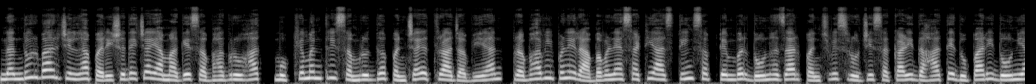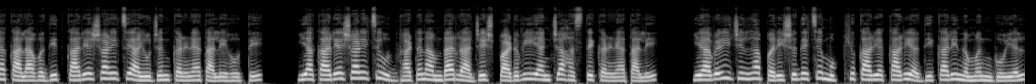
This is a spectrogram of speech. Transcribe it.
नंदुरबार जिल्हा परिषदेच्या यामागे सभागृहात मुख्यमंत्री समृद्ध पंचायत राज अभियान प्रभावीपणे राबवण्यासाठी आज तीन सप्टेंबर दोन हजार पंचवीस रोजी सकाळी दहा ते दुपारी दोन या कालावधीत कार्यशाळेचे आयोजन करण्यात आले होते. या कार्यशाळेचे उद्घाटन आमदार राजेश पाडवी यांच्या हस्ते करण्यात आले. यावेळी जिल्हा परिषदेचे मुख्य कार्यकारी अधिकारी नमन गोयल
